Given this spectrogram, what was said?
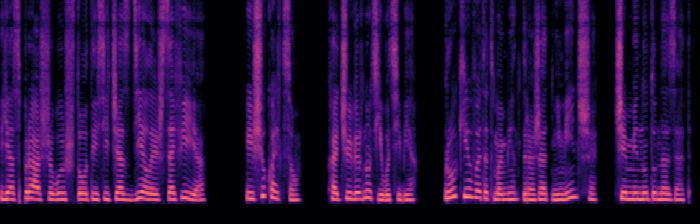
«Я спрашиваю, что ты сейчас делаешь, София?» «Ищу кольцо. Хочу вернуть его тебе». Руки в этот момент дрожат не меньше, чем минуту назад.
